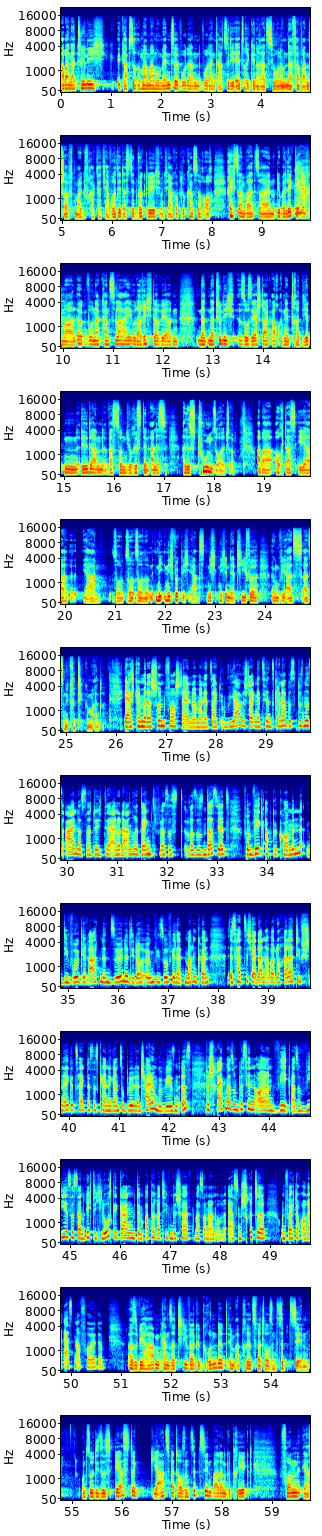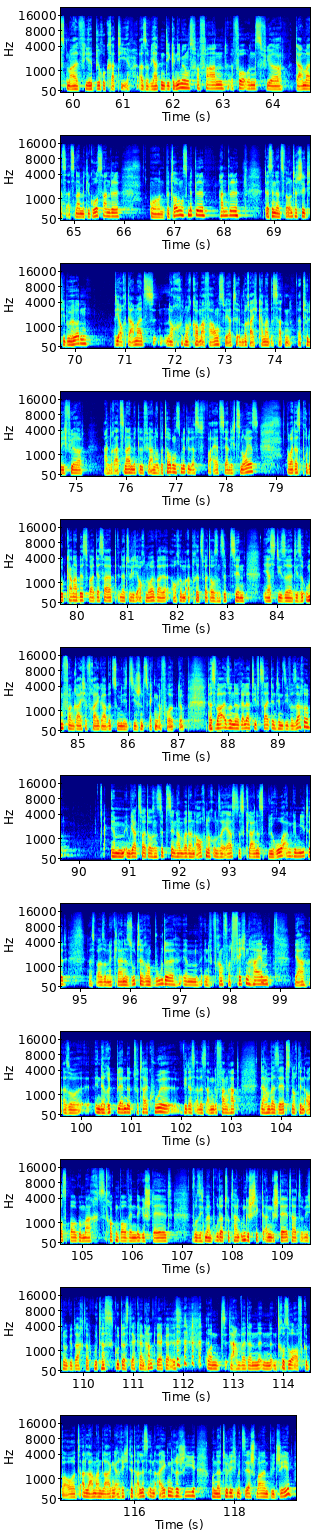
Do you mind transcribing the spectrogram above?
Aber natürlich gab es auch immer mal Momente, wo dann, wo dann gerade so die ältere Generation in der Verwandtschaft mal gefragt hat, ja, wollt ihr das denn wirklich? Und Jakob, du kannst doch auch Rechtsanwalt sein und überleg dir ja. doch mal, irgendwo in der Kanzlei oder Richter werden. Na, natürlich so sehr stark auch an den tradierten Bildern, was so ein Juristin alles, alles tun sollte. Aber auch das eher, ja, so, so, so nicht wirklich ernst, nicht, nicht in der Tiefe irgendwie als, als eine Kritik gemeint. Ja, ich kann mir das schon vorstellen, wenn man jetzt sagt, irgendwie, ja, wir steigen jetzt hier ins Cannabis-Business ein, dass natürlich der ein oder andere denkt, was ist, was ist denn das jetzt vom Weg abgekommen? Die wohlgeratenen Söhne, die doch irgendwie so viel hätten machen können. Es hat sich ja dann aber doch relativ schnell gezeigt, dass es keine ganz so blöde Entscheidung gewesen ist. Beschreibt mal so ein bisschen euren Weg. Also wie ist es dann richtig losgegangen mit dem operativen Geschäft? Was dann eure ersten Schritte und vielleicht auch eure ersten Erfolge? Also wir haben Cansativa gegründet im April 2017. Und so dieses erste Jahr 2017 war dann geprägt von erstmal viel Bürokratie. Also wir hatten die Genehmigungsverfahren vor uns für damals Arzneimittelgroßhandel und Betäubungsmittelhandel. Das sind dann zwei unterschiedliche Behörden, die auch damals noch, noch kaum Erfahrungswerte im Bereich Cannabis hatten. Natürlich für andere Arzneimittel, für andere Betäubungsmittel, das war jetzt ja nichts Neues. Aber das Produkt Cannabis war deshalb natürlich auch neu, weil auch im April 2017 erst diese, diese umfangreiche Freigabe zu medizinischen Zwecken erfolgte. Das war also eine relativ zeitintensive Sache. Im, Im, Jahr 2017 haben wir dann auch noch unser erstes kleines Büro angemietet. Das war so eine kleine Souterrain-Bude in Frankfurt-Fechenheim. Ja, also in der Rückblende total cool, wie das alles angefangen hat. Da haben wir selbst noch den Ausbau gemacht, Trockenbauwände gestellt, wo sich mein Bruder total ungeschickt angestellt hat und ich nur gedacht habe, gut, dass, gut, dass der kein Handwerker ist. und da haben wir dann einen Tresor aufgebaut, Alarmanlagen errichtet, alles in Eigenregie und natürlich mit sehr schmalem Budget.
